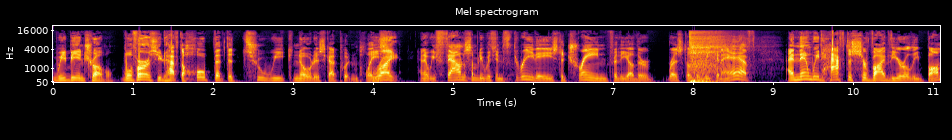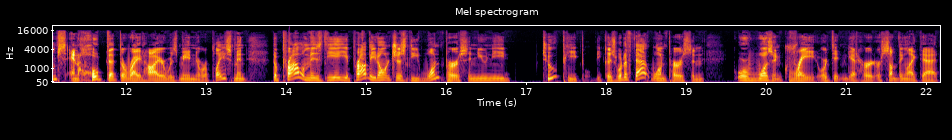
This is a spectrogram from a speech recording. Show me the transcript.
We'd be in trouble. Well, first, you'd have to hope that the two week notice got put in place. Right. And that we found somebody within three days to train for the other rest of the week and a half. And then we'd have to survive the early bumps and hope that the right hire was made in a replacement. The problem is, DA, you probably don't just need one person, you need two people. Because what if that one person or wasn't great or didn't get hurt or something like that?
